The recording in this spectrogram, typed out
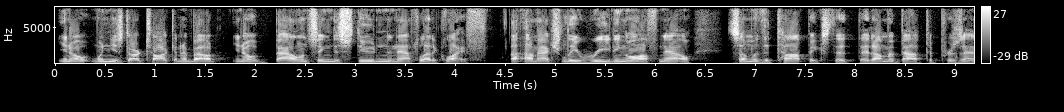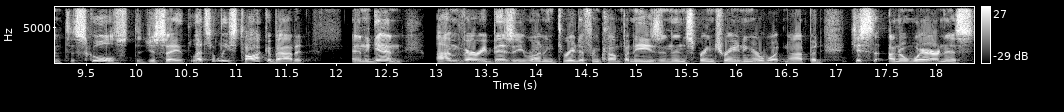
You know, when you start talking about, you know, balancing the student and athletic life, I'm actually reading off now some of the topics that, that I'm about to present to schools to just say, let's at least talk about it. And again, I'm very busy running three different companies and in spring training or whatnot, but just an awareness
